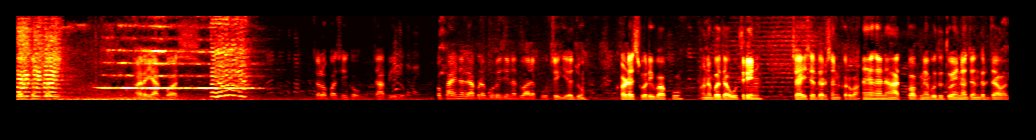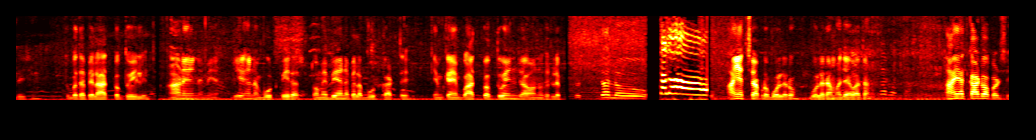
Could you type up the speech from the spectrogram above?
દર્શન કરી. અરે યાર, બસ. ચલો પછી કહું, ચા પી લો તો ફાઇનલી આપણે ગુરુજીના દ્વારે પહોંચી ગયા જો. ખડેશ્વરી બાપુ અને બધા ઉતરીને જાય છે દર્શન કરવા. અહીંયા છે ને હાથ પગ ને બધું ધોઈને જ અંદર જવા દે છે. તો બધા પેલા હાથ પગ ધોઈ લે. આણે ને મેં બે હે ને બૂટ પહેર્યા તો અમે બે ને પેલા બૂટ કાઢતે. કેમ કે હાથ પગ ધોઈને જવાનું છે એટલે ચાલો. અહીંયા જ છે આપણો બોલેરો. બોલેરામાં જ આવ્યા હતા. અહીંયા જ કાઢવા પડશે.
